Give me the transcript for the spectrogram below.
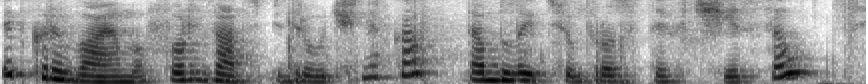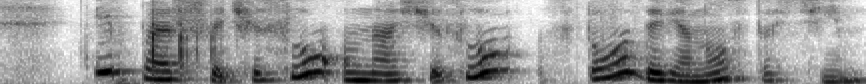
Відкриваємо форзац підручника, таблицю простих чисел. І перше число у нас число 197.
